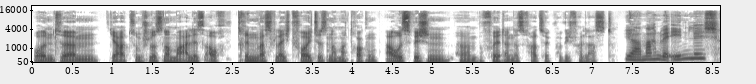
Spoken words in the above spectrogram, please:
Und ähm, ja, zum Schluss nochmal alles auch drin, was vielleicht feucht ist, nochmal trocken auswischen, ähm, bevor ihr dann das Fahrzeug wirklich verlasst. Ja, machen wir ähnlich.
